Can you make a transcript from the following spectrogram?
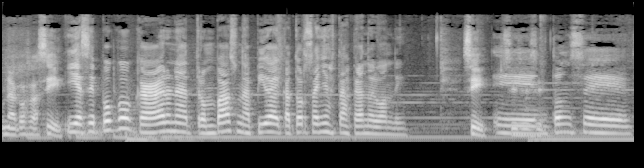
Una cosa así. Y hace poco cagaron a trompadas una piba de 14 años que estaba esperando el bondi. Sí, Eh, sí, sí. Entonces,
